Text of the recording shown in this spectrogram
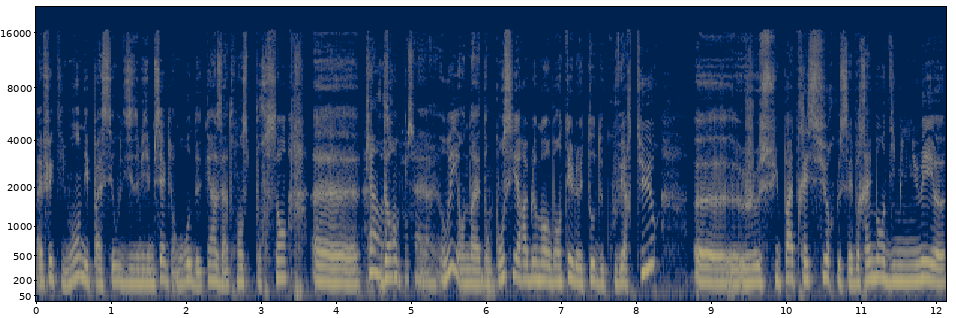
Bah, effectivement, on est passé au 19e siècle en gros de 15 à 30 euh, 15 donc, euh, Oui, on a donc considérablement augmenté le taux de couverture. Euh, je ne suis pas très sûre que c'est vraiment diminué euh,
